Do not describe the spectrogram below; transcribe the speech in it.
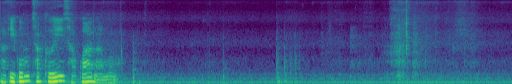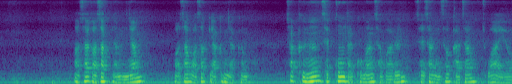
아기곰 차크의 사과나무. 아삭아삭 냠냠 와삭와삭 야금야금. 차크는 새콤달콤한 사과를 세상에서 가장 좋아해요.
